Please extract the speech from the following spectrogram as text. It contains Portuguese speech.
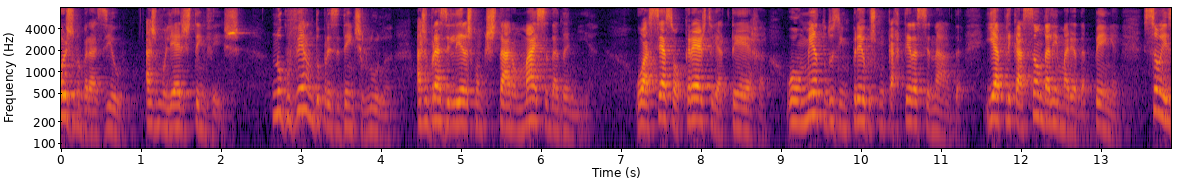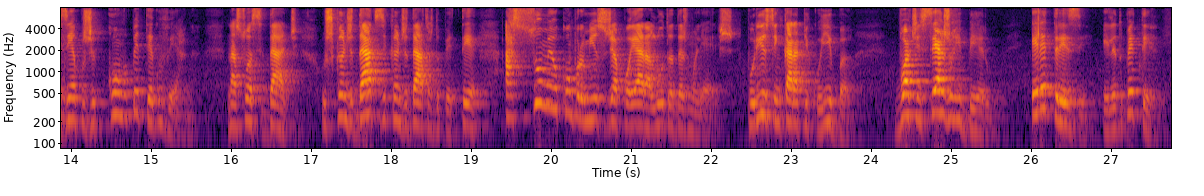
Hoje no Brasil, as mulheres têm vez. No governo do presidente Lula, as brasileiras conquistaram mais cidadania. O acesso ao crédito e à terra, o aumento dos empregos com carteira assinada e a aplicação da Lei Maria da Penha são exemplos de como o PT governa. Na sua cidade, os candidatos e candidatas do PT assumem o compromisso de apoiar a luta das mulheres. Por isso, em Carapicuíba, vote em Sérgio Ribeiro. Ele é 13, ele é do PT.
